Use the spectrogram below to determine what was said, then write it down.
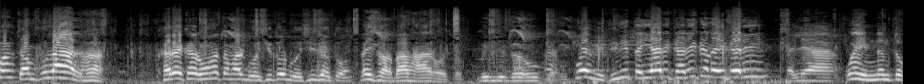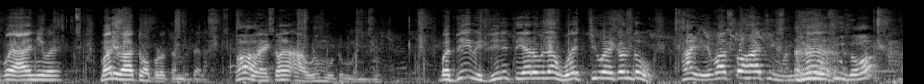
પણ. ચંપુલાલ હા. ખરેખર હું તમારો ડોશી તો ડોશી જ હતો. ભાઈ સ્વભાવ સારો હતો. બીજું તો હું કોઈ વિધિની તૈયારી કરી કે નહીં કરી? અલ્યા કોઈ એમને તો કોઈ આ નહીં હોય. મારી વાત વાપરો તમે પેલા. હા. આવડું મોટું મંદિર છે. બધી વિધિની તૈયારી બધા હોય જ છે હોય તો હા. એ વાત તો સાચી મંદિર મોટું છે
